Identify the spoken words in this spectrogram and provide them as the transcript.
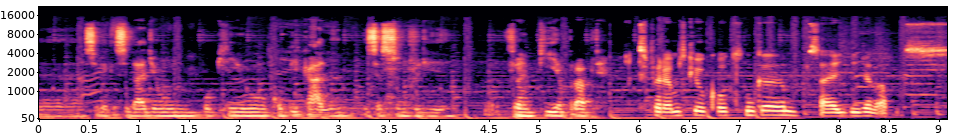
é, você vê que a cidade é um pouquinho complicada, né? esse assunto de franquia própria. Esperamos que o Colts nunca saia de Indianapolis.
